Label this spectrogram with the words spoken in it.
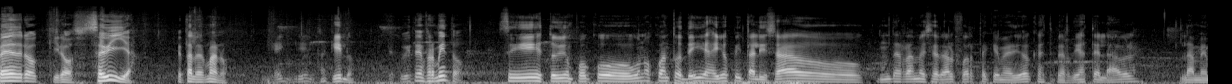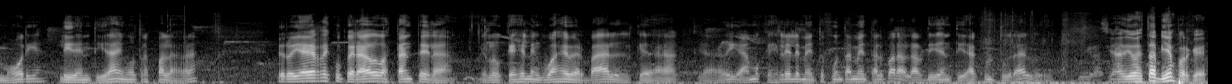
Pedro Quirós, Sevilla. ¿Qué tal, hermano? Bien, bien, tranquilo. ¿Estuviste enfermito? Sí, estuve un poco, unos cuantos días ahí hospitalizado, un derrame cerebral fuerte que me dio que perdí hasta el habla, la memoria, la identidad, en otras palabras. Pero ya he recuperado bastante la, lo que es el lenguaje verbal, que da, que da, digamos, que es el elemento fundamental para hablar de identidad cultural. Y gracias a Dios está bien, porque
